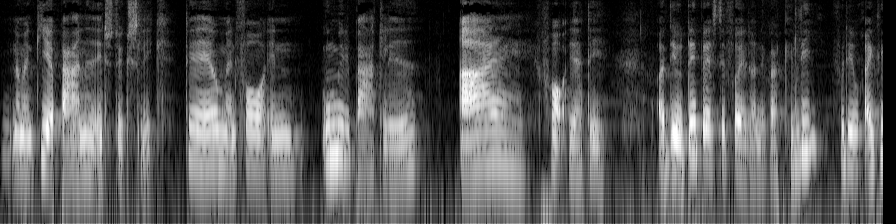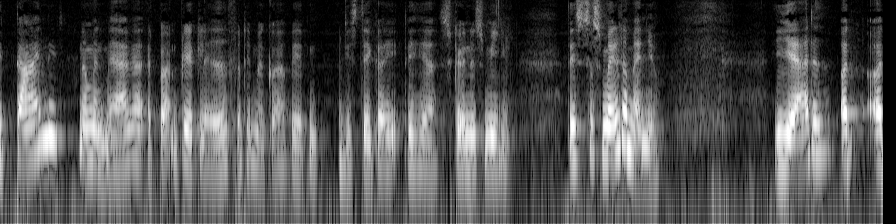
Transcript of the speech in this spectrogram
når man giver barnet et stykke slik, det er jo, at man får en umiddelbar glæde. Ej, får jeg det. Og det er jo det, bedste forældrene godt kan lide, for det er jo rigtig dejligt, når man mærker, at børn bliver glade for det, man gør ved dem, og de stikker i det her skønne smil. Det, så smelter man jo i hjertet, og, og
